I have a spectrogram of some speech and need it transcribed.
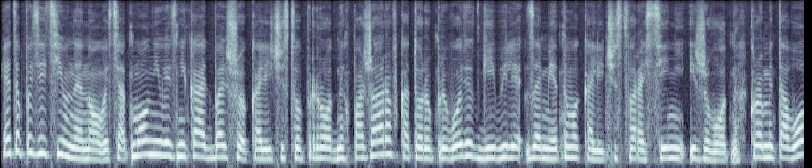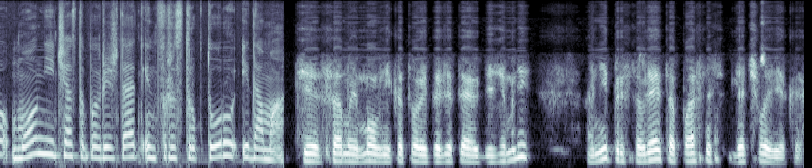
Это позитивная новость. От молний возникает большое количество природных пожаров, которые приводят к гибели заметного количества растений и животных. Кроме того, молнии часто повреждают инфраструктуру и дома. Те самые молнии, которые долетают до Земли, они представляют опасность для человека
